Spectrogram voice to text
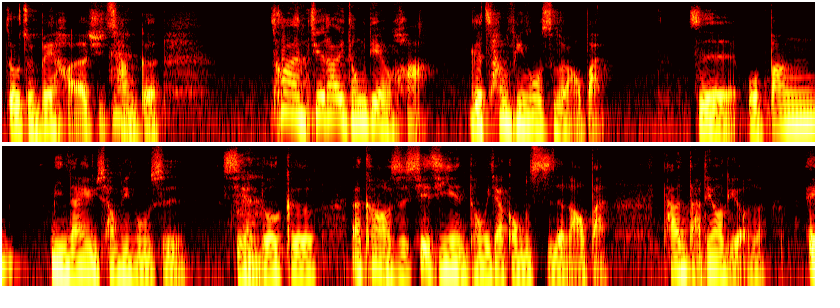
都准备好要去唱歌，突然接到一通电话，一个唱片公司的老板，是我帮闽南语唱片公司写很多歌，那刚好是谢金燕同一家公司的老板，他打电话给我说：“哎、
